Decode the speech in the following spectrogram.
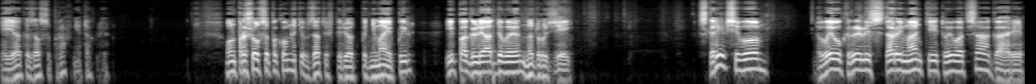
И я оказался прав, не так ли? Он прошелся по комнате взад и вперед, поднимая пыль и поглядывая на друзей. Скорее всего, вы укрылись старой мантии твоего отца, Гарри.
